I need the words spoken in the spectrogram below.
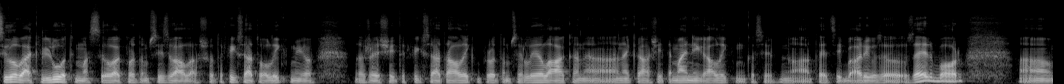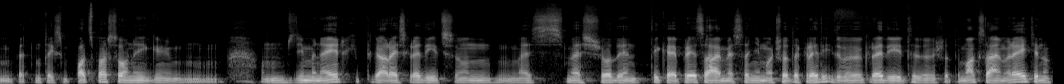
cilvēki ļoti maz cilvēki, protams, izvēlās šo fiksēto likmi, jo dažreiz šī fiksētā likme, protams, ir lielāka nekā šī mainīgā likme, kas ir no, attiecībā arī uz, uz Eiriboru. Um, bet, nu, teiksim, pats personīgi mums ģimenē ir hipotekārais kredīts, un mēs, mēs šodien tikai priecājamies saņemot šo kredītu, kredītu šo maksājumu rēķinu,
